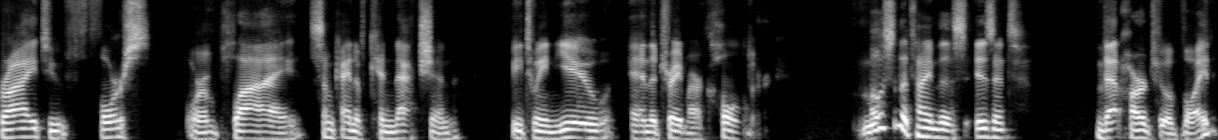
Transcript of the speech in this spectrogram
try to force or imply some kind of connection between you and the trademark holder. Most of the time, this isn't that hard to avoid.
